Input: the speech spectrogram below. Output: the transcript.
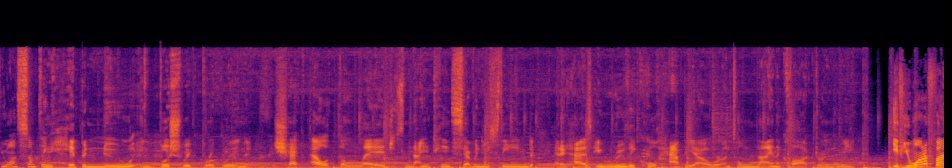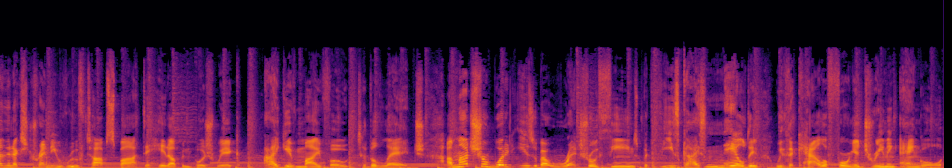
If you want something hip and new in Bushwick, Brooklyn, check out The Ledge. It's 1970s themed and it has a really cool happy hour until 9 o'clock during the week. If you want to find the next trendy rooftop spot to hit up in Bushwick, I give my vote to The Ledge. I'm not sure what it is about retro themes, but these guys nailed it with the California dreaming angle.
